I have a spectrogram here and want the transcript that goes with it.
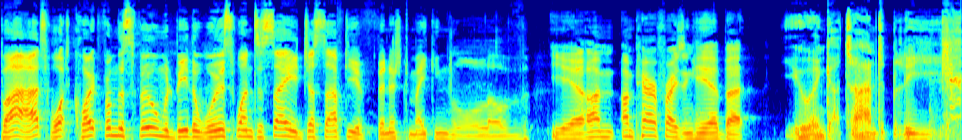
But what quote from this film would be the worst one to say just after you've finished making love? Yeah, I'm I'm paraphrasing here, but you ain't got time to bleed.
